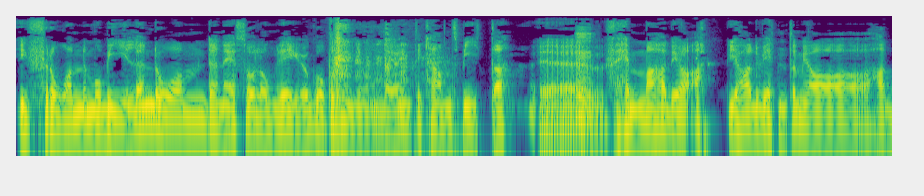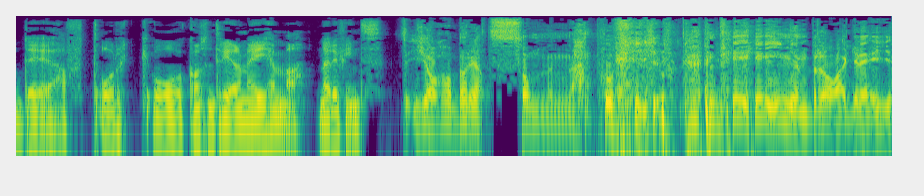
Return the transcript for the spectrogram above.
ifrån mobilen då om den är så lång det är ju att gå på bion där jag inte kan smita. Eh, För hemma hade jag app, jag hade, vet inte om jag hade haft ork och koncentrera mig hemma när det finns. Jag har börjat somna på bio. Det är ingen bra grej.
